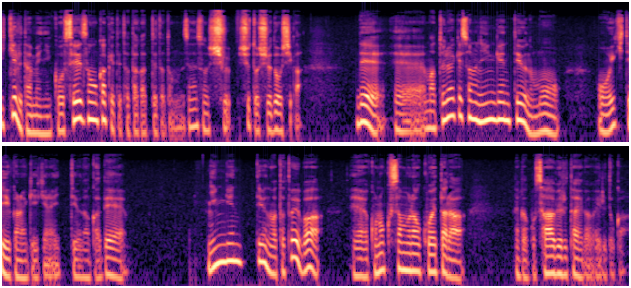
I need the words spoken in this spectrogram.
生きるためにこう生存をかけて戦ってたと思うんですねその種種と種同士が。で、えー、まあ、とりわけその人間っていうのも生きていかなきゃいけないっていう中で人間っていうのは例えば、えー、この草むらを越えたらなんかこうサーベルタイガーがいるとか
